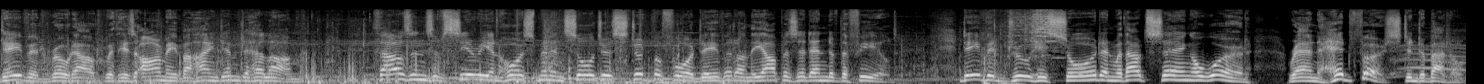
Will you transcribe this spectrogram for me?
David rode out with his army behind him to Helam. Thousands of Syrian horsemen and soldiers stood before David on the opposite end of the field. David drew his sword and, without saying a word, ran headfirst into battle.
